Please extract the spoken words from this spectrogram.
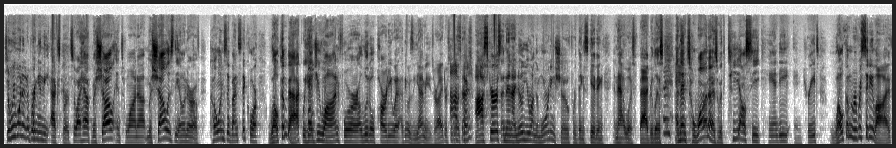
so we wanted to bring in the experts. So I have Michelle and Tawana. Michelle is the owner of Cohen's Events Decor. Welcome back. We had you on for a little party, I think it was the Emmys, right? Or something Oscars. like that. Oscars. And then I know you were on the morning show for Thanksgiving, and that was fabulous. and then Tawana is with TLC Candy and Treats. Welcome to River City Live.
